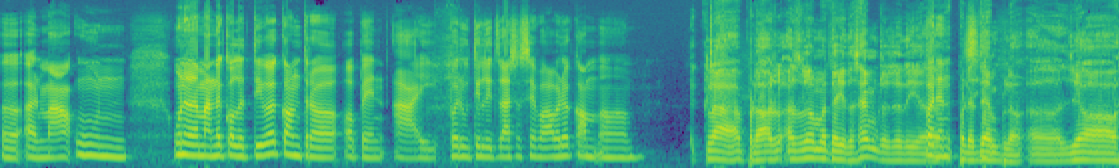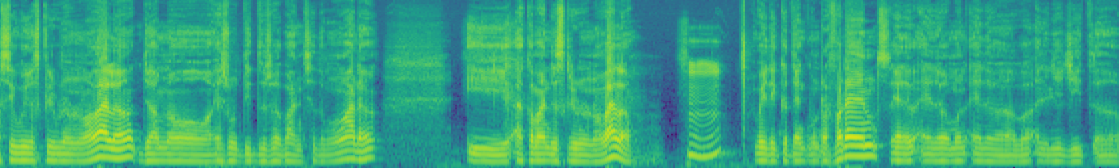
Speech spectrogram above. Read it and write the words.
eh, armar un, una demanda col·lectiva contra OpenAI per utilitzar la seva obra com... Eh, Clar, però és, el mateix de sempre, és a dir, Per per, en- per sí. exemple, eh, jo si vull escriure una novel·la, jo no he sortit de la panxa de ma mare i començo a escriure una novel·la. mm, Vull dir que tenc uns referents, he, de- he, de, he, de, he llegit eh,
